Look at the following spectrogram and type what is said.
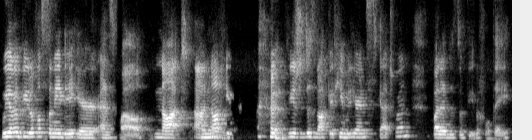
We have a beautiful sunny day here as well. Not uh, not here usually does not get humid here in Saskatchewan, but it is a beautiful day.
